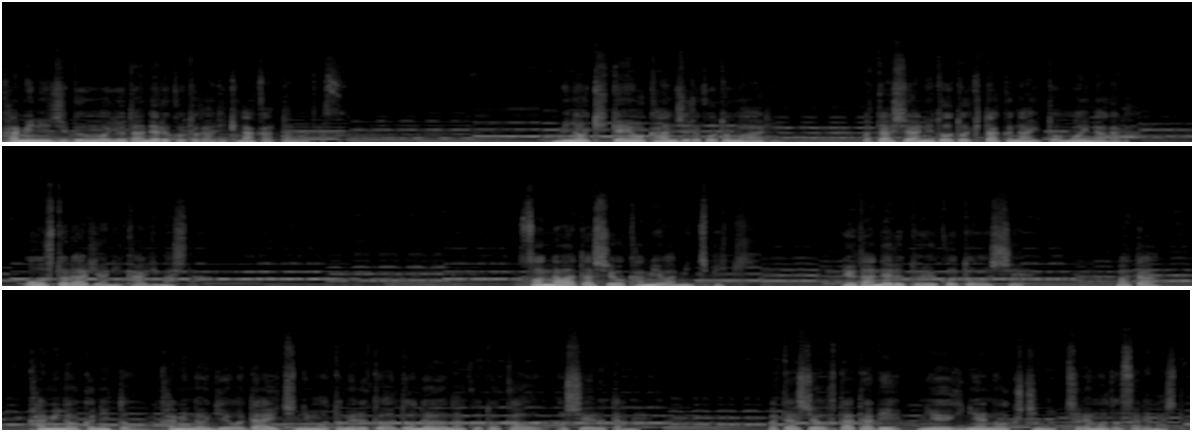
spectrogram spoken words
神に自分を委ねることができなかったのです。身の危険を感じることもあり私は二度と来たくないと思いながらオーストラリアに帰りました。そんな私を神は導き委ねるということを教えまた神の国と神の義を第一に求めるとはどのようなことかを教えるため私を再びニューギニアの奥地に連れ戻されました。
